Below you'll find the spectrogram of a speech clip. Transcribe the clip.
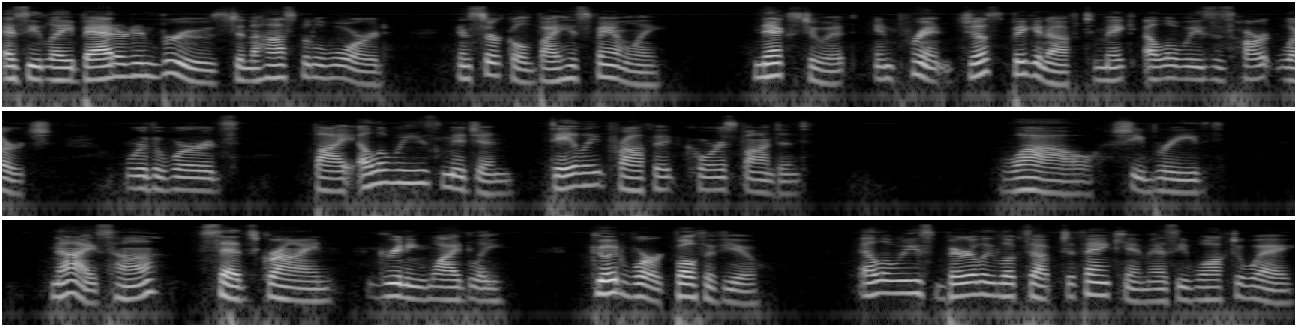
as he lay battered and bruised in the hospital ward, encircled by his family. Next to it, in print just big enough to make Eloise's heart lurch, were the words, "By Eloise Midgen, Daily Prophet Correspondent." "Wow!" she breathed. "Nice, huh?" said Skryne, grinning widely. "Good work, both of you." Eloise barely looked up to thank him as he walked away.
